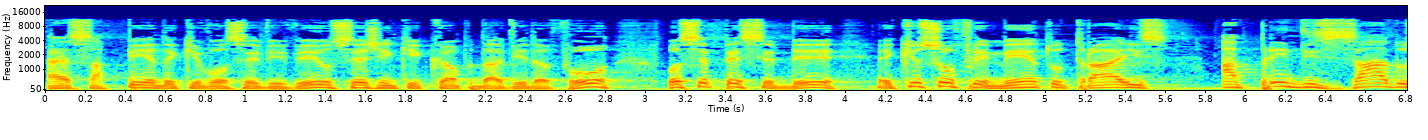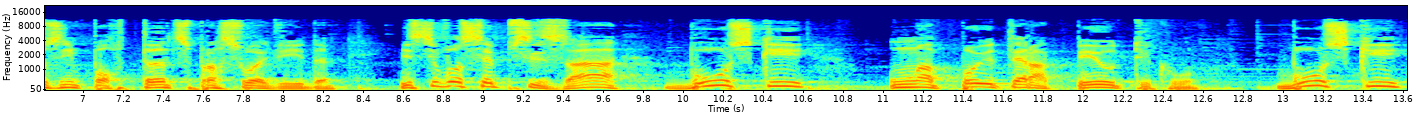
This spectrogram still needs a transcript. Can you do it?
essa perda que você viveu, seja em que campo da vida for, você perceber é que o sofrimento traz aprendizados importantes para a sua vida. E se você precisar, busque um apoio terapêutico, Busque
